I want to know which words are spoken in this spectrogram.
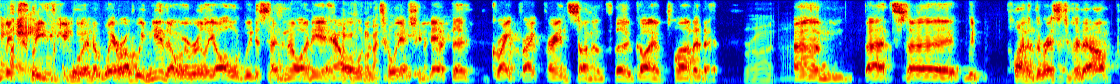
which we weren't aware of. We knew they were really old. We just had no idea how old until we actually met the great great grandson of the guy who planted it. Right. Um, but uh, we planted the rest of it up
